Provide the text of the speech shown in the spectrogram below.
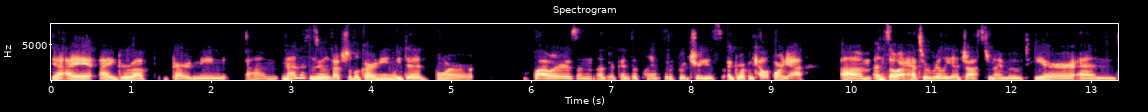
Yeah, I, I grew up gardening um, not necessarily vegetable gardening. We did more flowers and other kinds of plants and fruit trees. I grew up in California. Um, and so I had to really adjust when I moved here and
